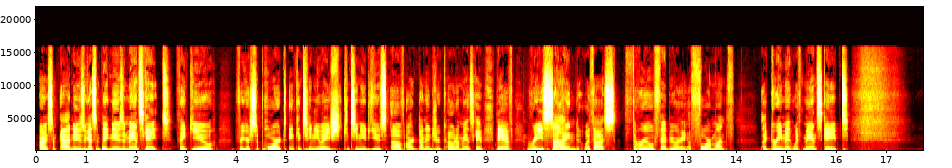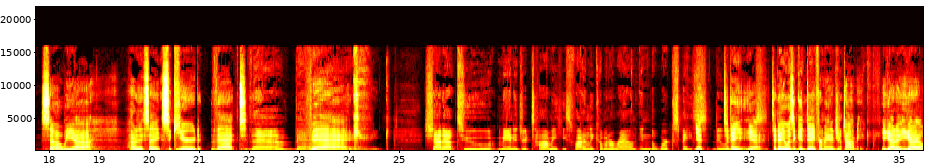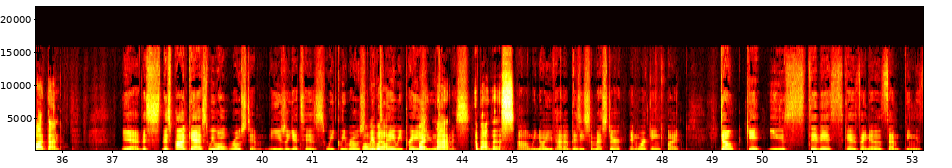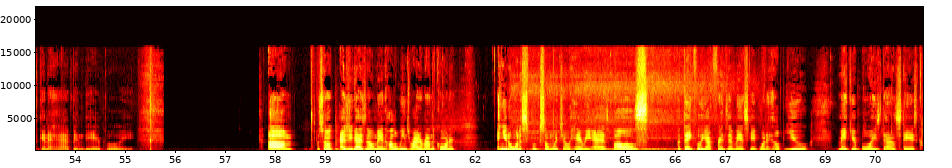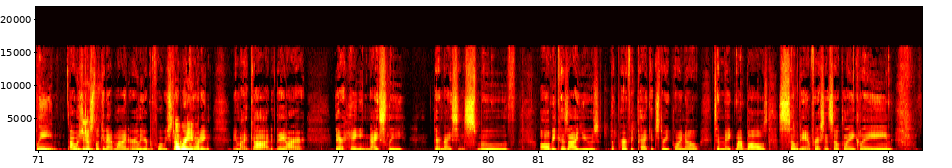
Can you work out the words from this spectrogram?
All right, some ad news. We got some big news in Manscaped. Thank you for your support and continuation continued use of our Dunn and Drew code on Manscaped. They have re-signed with us through February, a four-month agreement with Manscaped. So we uh how do they say? Secured that The bag. Shout out to manager Tommy. He's finally coming around in the workspace. Yeah, today, things. yeah, today was a good day for manager Tommy. He got a, he got a lot done. Yeah, this this podcast we won't roast him. He usually gets his weekly roast. Well, we will, Today we praise but you, not- Thomas. about this. Um, we know you've had a busy semester and working, but don't get used to this because I know something's gonna happen there, boy. Um, so as you guys know, man, Halloween's right around the corner, and you don't want to spook someone with your hairy ass balls. But thankfully, our friends at Manscaped want to help you make your boys downstairs clean. I was just looking at mine earlier before we started Hmm. Oh, were you? recording, and my God, they are they are hanging nicely. They're nice and smooth, all because I use the Perfect Package 3.0 to make my balls so damn fresh and so clean, clean.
